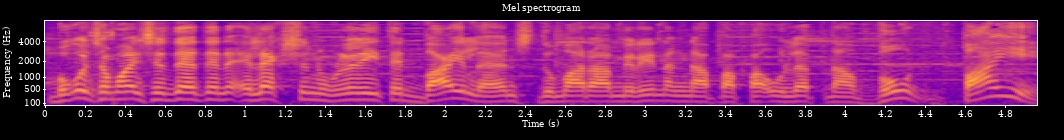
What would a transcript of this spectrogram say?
Bukod sa mga insidente ng election-related violence, dumarami rin ang napapaulat na vote buying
